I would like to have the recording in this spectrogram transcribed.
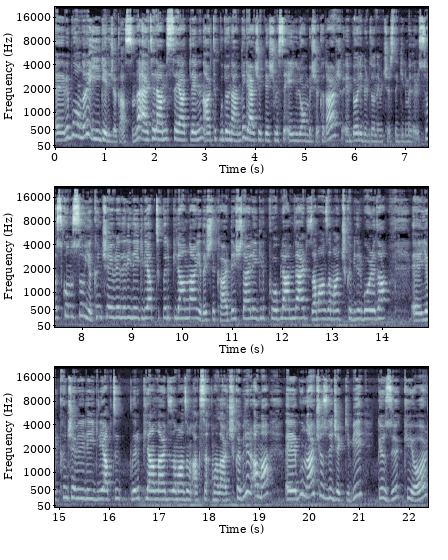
Ee, ve bu onlara iyi gelecek aslında. Ertelenmiş seyahatlerinin artık bu dönemde gerçekleşmesi Eylül 15'e kadar e, böyle bir dönem içerisinde girmeleri söz konusu. Yakın çevreleriyle ilgili yaptıkları planlar ya da işte kardeşlerle ilgili problemler zaman zaman çıkabilir bu arada. Ee, yakın çevreyle ilgili yaptıkları planlarda zaman zaman aksamalar çıkabilir ama e, bunlar çözülecek gibi gözüküyor.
